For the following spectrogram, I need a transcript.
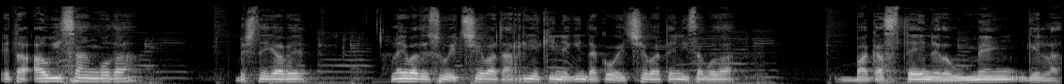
Eta hau izango da, beste gabe, nahi badezu etxe bat, harriekin egindako etxe baten izango da, bakazten edo umen gela.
